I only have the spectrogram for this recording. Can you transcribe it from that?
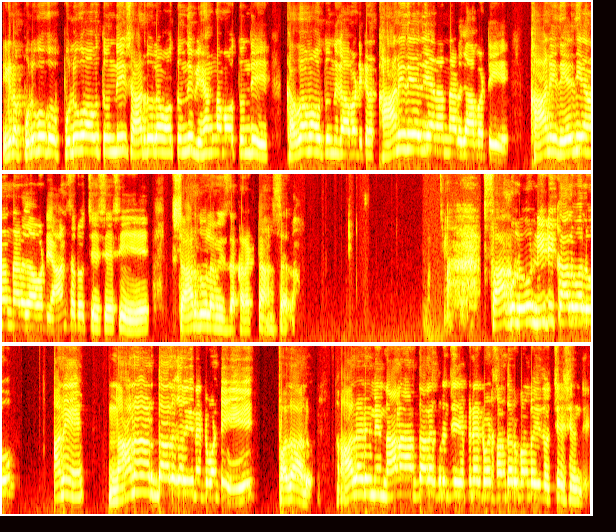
ఇక్కడ పులుగు పులుగు అవుతుంది శార్దూలం అవుతుంది విహంగం అవుతుంది ఖగం అవుతుంది కాబట్టి ఇక్కడ కానిదేది అని అన్నాడు కాబట్టి కానిదేది అని అన్నాడు కాబట్టి ఆన్సర్ వచ్చేసేసి శార్దూలం ఇస్ ద కరెక్ట్ ఆన్సర్ సాకులు నీటి కాలువలు అనే నానా అర్థాలు కలిగినటువంటి పదాలు. ఆల్రెడీ నేను నానా అర్థాల గురించి చెప్పినటువంటి సందర్భంలో ఇది వచ్చేసింది.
